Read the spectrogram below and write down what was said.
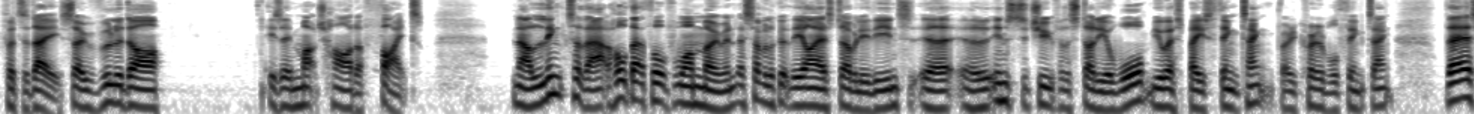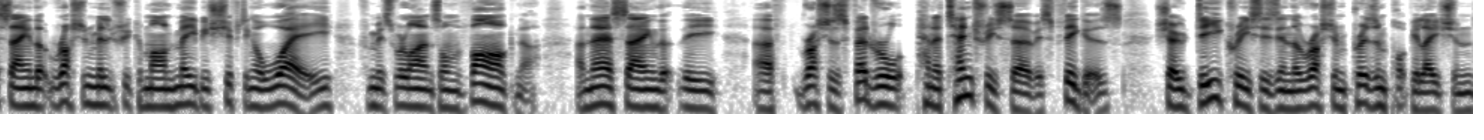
for today. So Vuhledar is a much harder fight. Now, linked to that, hold that thought for one moment. Let's have a look at the ISW, the uh, uh, Institute for the Study of War, US based think tank, very credible think tank. They're saying that Russian military command may be shifting away from its reliance on Wagner. And they're saying that the uh, Russia's Federal Penitentiary Service figures show decreases in the Russian prison population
